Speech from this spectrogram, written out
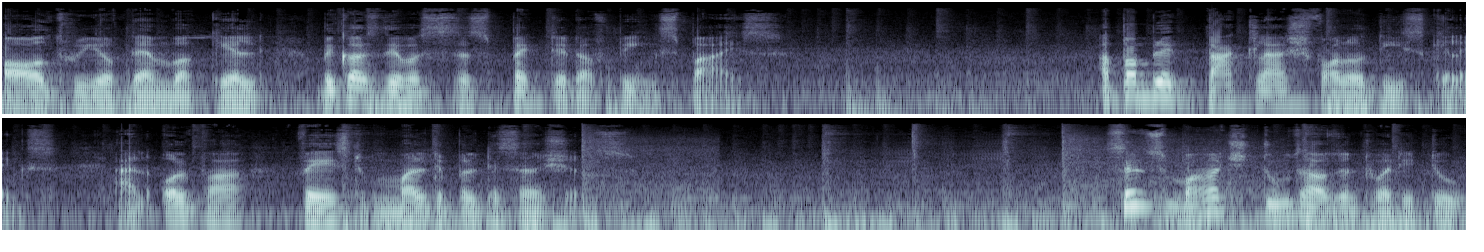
All three of them were killed because they were suspected of being spies. A public backlash followed these killings, and Ulfa faced multiple desertions. Since March 2022,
